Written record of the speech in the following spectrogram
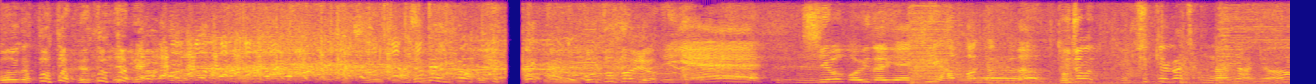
오, 나또 떨려, 또 떨려. 근데 이거, 어, 또 떨려. 이게 보이던 이게 기한 밖에 없거든? 도전 60개가 장난이 아니야.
